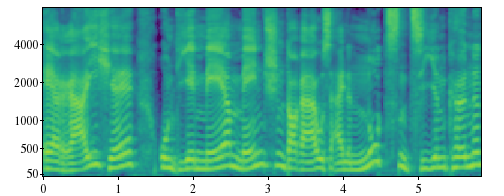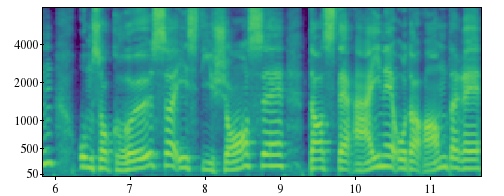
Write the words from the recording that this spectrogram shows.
erreiche und je mehr Menschen daraus einen Nutzen ziehen können, umso größer ist die Chance, dass der eine oder andere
